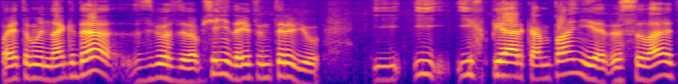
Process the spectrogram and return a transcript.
Поэтому иногда звезды вообще не дают интервью, и, и их пиар-компании рассылают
